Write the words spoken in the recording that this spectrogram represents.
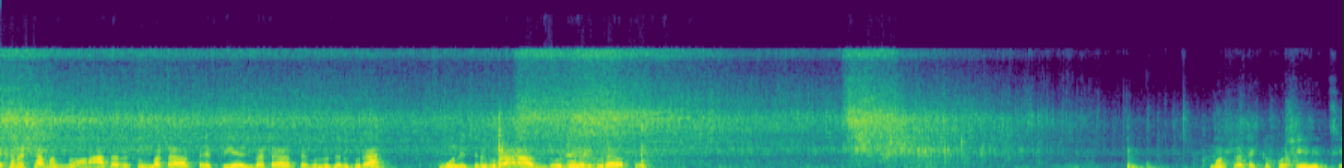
এখানে সামান্য আদা, রসুন বাটা আছে, পেঁয়াজ বাটা আছে, হলুদের গুঁড়া, মরিচের গুঁড়া আর ধনিয়ার গুঁড়া আছে। মশলাটা একটু কষিয়ে নিচ্ছি।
